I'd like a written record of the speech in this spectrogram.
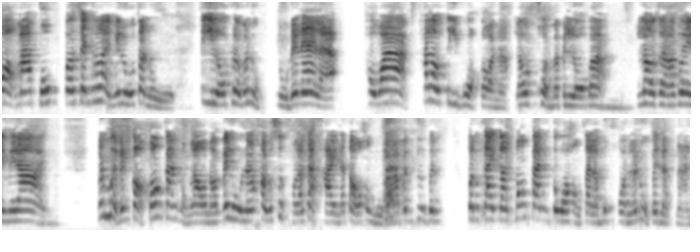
บอกมาปุ๊บเปอร์เซ็นต์เท่าไหร่ไม่รู้แต่หนู ตีลบเลยว่าหนูหนูได้แน่แล้ว เพราะว่าถ้าเราตีบวกก่อนอะแล้วผลมาเป็นลบอะเราจะเอาตัวเองไม่ได้ มันเหมือนเป็นเกราะป้องกันของเราเนาะไม่รู้นะความรู้สึกของแล้วแต่ใครนะแต่ว่าของหนูอะมันคือเป็นกลไกการป้องกันตัวของแต่ละบุคคลแล้วหนูเป็นแบบนั้น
